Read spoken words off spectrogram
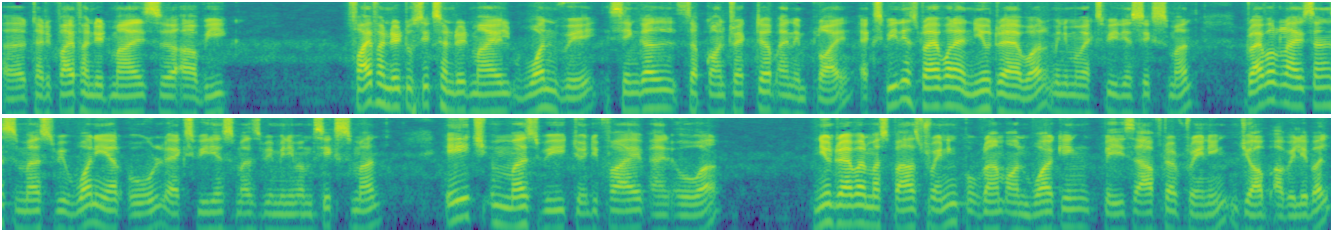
uh, 3500 miles uh, a week 500 to 600 mile one way single subcontractor and employee experienced driver and new driver minimum experience 6 month. Driver license must be 1 year old experience must be minimum 6 month. Age must be 25 and over. New driver must pass training program on working place after training job available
